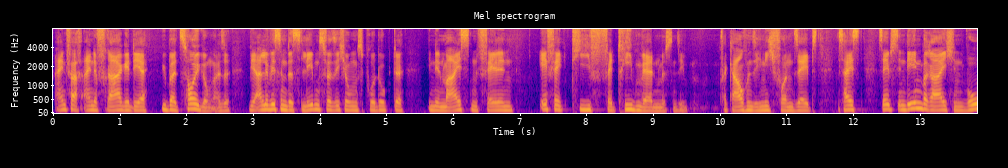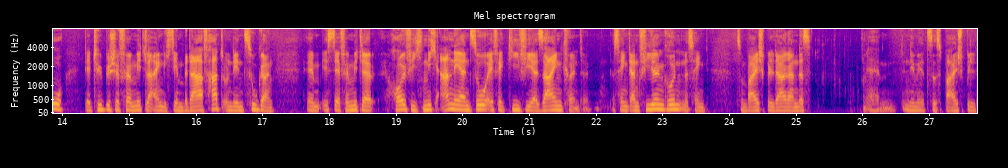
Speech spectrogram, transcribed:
einfach eine Frage der Überzeugung. Also wir alle wissen, dass Lebensversicherungsprodukte in den meisten Fällen effektiv vertrieben werden müssen. Sie verkaufen sich nicht von selbst. Das heißt, selbst in den Bereichen, wo der typische Vermittler eigentlich den Bedarf hat und den Zugang, ähm, ist der Vermittler häufig nicht annähernd so effektiv, wie er sein könnte. Das hängt an vielen Gründen. Das hängt zum Beispiel daran, dass, ähm, nehmen wir jetzt das Beispiel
